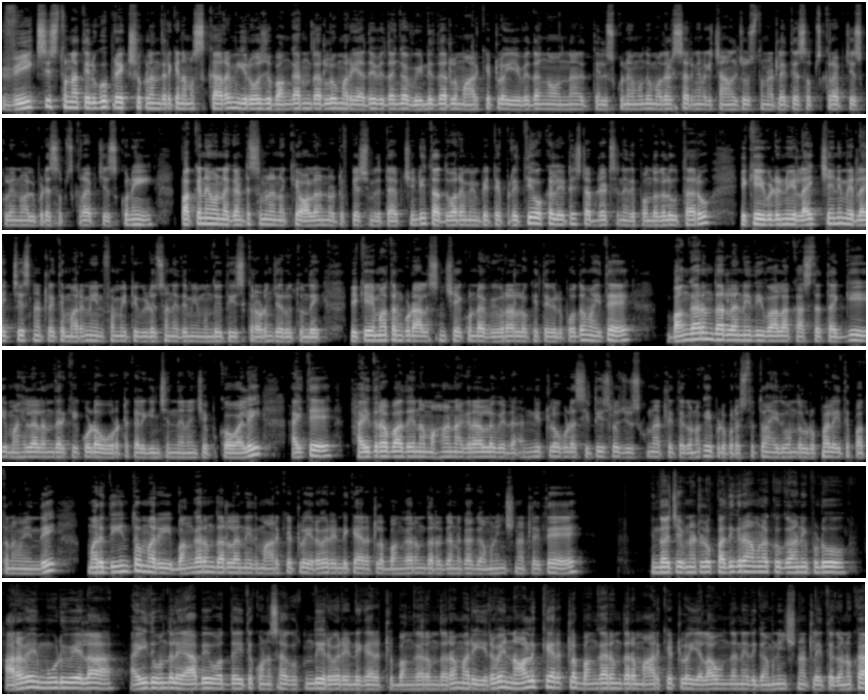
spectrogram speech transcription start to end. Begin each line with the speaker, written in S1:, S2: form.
S1: వీక్షిస్తున్న తెలుగు ప్రేక్షకులందరికీ నమస్కారం. ఈరోజు బంగారం ధరలు మరి అదే విధంగా వెండి ధరలు మార్కెట్‌లో ఏ విధంగా ఉందని తెలుసుకునే ముందు మొదటిసారి కనుక ఛానల్ చూస్తున్నట్లయితే సబ్స్క్రైబ్ చేసుకోలేని వాళ్ళు ఇప్పుడే సబ్స్క్రైబ్ చేసుకుని పక్కనే ఉన్న గంట సిమ్లో నొక్కి ఆల్ నోటిఫికేషన్ మీద ట్యాప్ చేయండి. తద్వారా మేము పెట్టే ప్రతి ఒక్క లేటెస్ట్ అప్డేట్స్ అనేది పొందగలుగుతారు. ఇక ఈ వీడియోని లైక్ చేయండి. మీరు లైక్ చేసినట్లయితే మరిన్ని ఇన్ఫర్మేటివ్ వీడియోస్ అనేది మీ ముందుకు తీసుకురావడం జరుగుతుంది. ఇక ఏమాత్రం కూడా ఆలస్యం చేయకుండా వివరాల్లోకి అయితే వెళ్ళిపోదాం. అయితే బంగారం ధరలు అనేది ఇవాళ కాస్త తగ్గి మహిళలందరికీ కూడా ఊరట కలిగించిందని చెప్పుకోవాలి. అయితే హైదరాబాద్ అయిన మహానగరాల్లో వీటి కూడా సిటీస్‌లో చూసుకున్నట్లయితే కనుక ఇప్పుడు ప్రస్తుతం ఐదు వందల రూపాయలు అయితే పతనమైంది. మరి దీంతో మరి బంగారం ధరలు అనేది మార్కెట్‌లో 22 క్యారెట్ల బంగారం ధర కనుక గమనించినట్లయితే ఇందా చెప్పినట్లు పది గ్రాములకు కానీ ఇప్పుడు 63,550 వద్ద అయితే కొనసాగుతుంది 22 క్యారెట్ల బంగారం ధర. మరి 24 క్యారెట్ల బంగారం ధర మార్కెట్‌లో ఎలా ఉందనేది గమనించినట్లయితే కనుక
